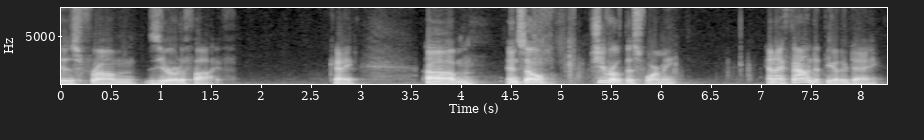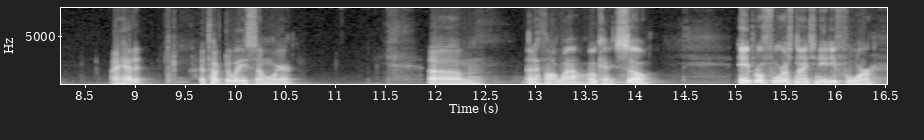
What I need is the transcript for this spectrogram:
is from zero to five. Okay? Um, and so she wrote this for me. And I found it the other day. I had it I tucked away somewhere. Um, and I thought, wow, okay, so April 4th, 1984,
